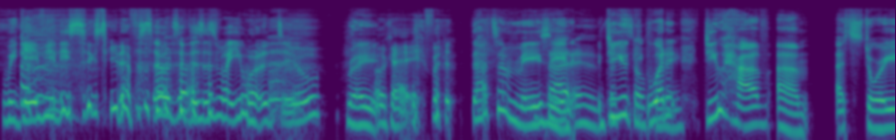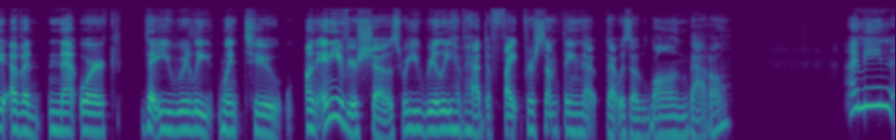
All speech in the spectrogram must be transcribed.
we gave you these 16 episodes if this is what you want to do Right. okay but That's amazing. That is. do you that's so what do you have um a story of a network that you really went to on any of your shows where you really have had to fight for something that that was a long battle? I mean,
